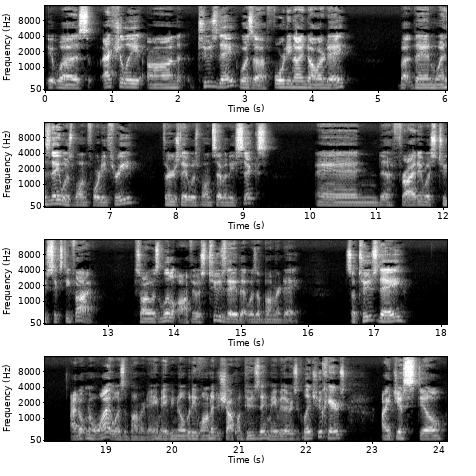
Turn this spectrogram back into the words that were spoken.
it was actually on Tuesday was a $49 day. But then Wednesday was 143, Thursday was 176, and uh, Friday was 265. So I was a little off. It was Tuesday that was a bummer day. So Tuesday, I don't know why it was a bummer day. Maybe nobody wanted to shop on Tuesday. Maybe there was a glitch. Who cares? I just still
